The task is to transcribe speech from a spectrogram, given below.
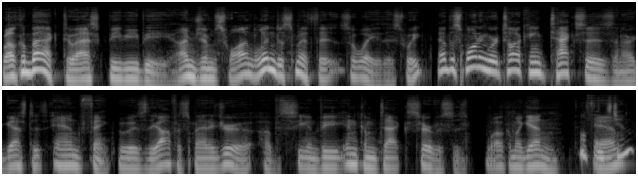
Welcome back to Ask BBB. I'm Jim Swan. Linda Smith is away this week. And this morning we're talking taxes, and our guest is Ann Fink, who is the office manager of CNV Income Tax Services. Welcome again. Well, thanks, Anne. Jim.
